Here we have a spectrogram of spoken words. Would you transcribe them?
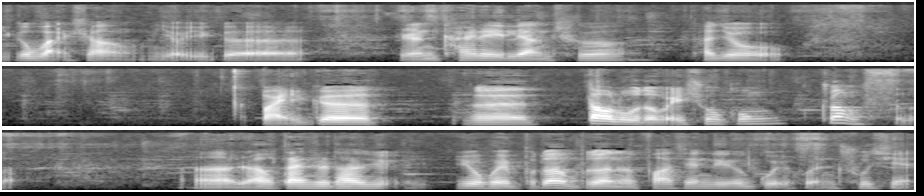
一个晚上有一个人开了一辆车，他就把一个。呃，道路的维修工撞死了，呃，然后但是他又又会不断不断的发现这个鬼魂出现，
